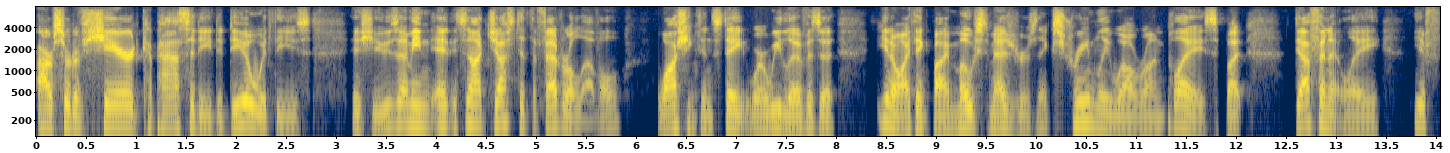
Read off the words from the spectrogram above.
our sort of shared capacity to deal with these issues. I mean, it's not just at the federal level. Washington State, where we live, is a, you know, I think by most measures, an extremely well run place. But definitely, if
